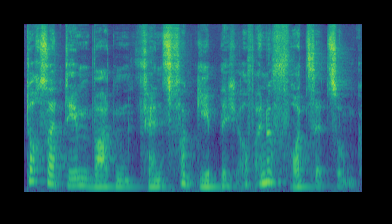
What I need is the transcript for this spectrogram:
doch seitdem warten Fans vergeblich auf eine Fortsetzung.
